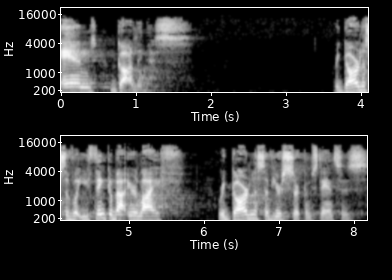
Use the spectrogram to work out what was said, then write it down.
and godliness regardless of what you think about your life, regardless of your circumstances,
